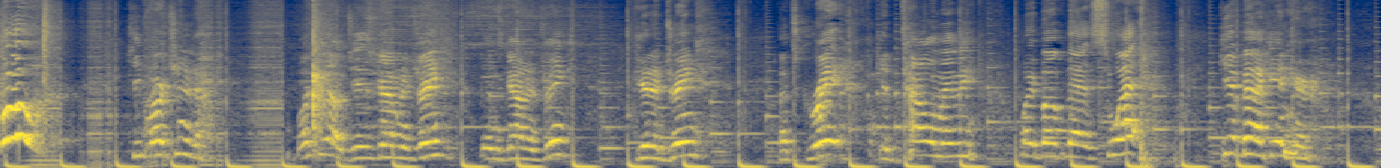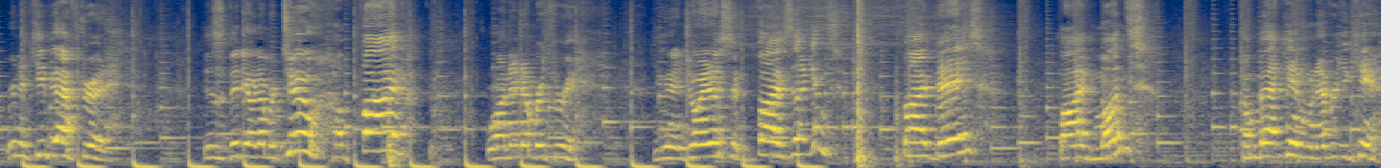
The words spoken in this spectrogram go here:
Woo! Keep marching it out. March it out. Jay's grabbing a drink. Ben's got a drink. Get a drink. That's great. Get a towel maybe. Wipe up that sweat. Get back in here. We're gonna keep after it. This is video number two of five. We're on to number three. You're gonna join us in five seconds, five days, five months. Come back in whenever you can.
